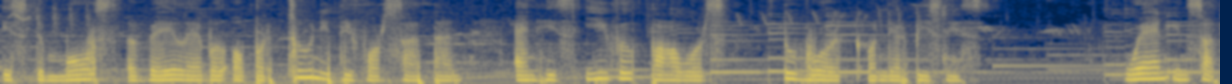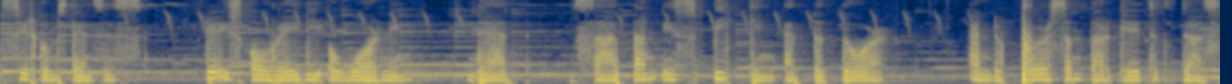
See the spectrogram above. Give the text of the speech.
is the most available opportunity for Satan and his evil powers to work on their business. When in such circumstances, there is already a warning that Satan is speaking at the door, and the person targeted does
